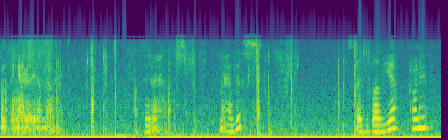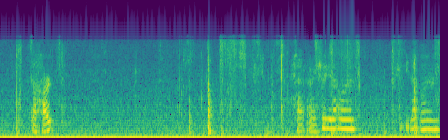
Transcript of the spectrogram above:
Something I really don't know. And, uh, I have this. It says love ya on it. It's a heart. I already showed you that one. Show you that one.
